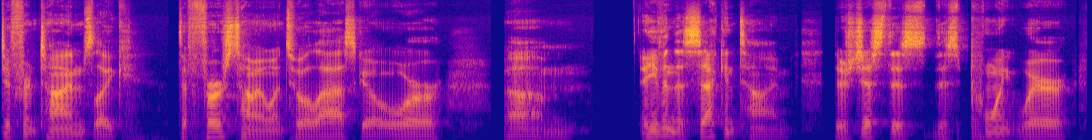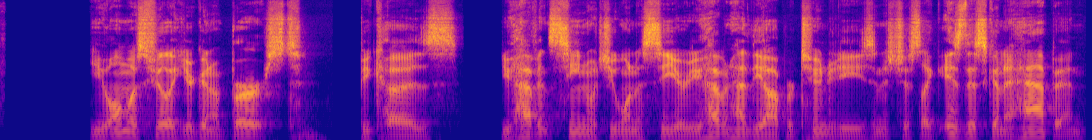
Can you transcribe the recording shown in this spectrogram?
different times, like the first time I went to Alaska, or um, even the second time. There's just this this point where you almost feel like you're going to burst because you haven't seen what you want to see, or you haven't had the opportunities, and it's just like, is this going to happen?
